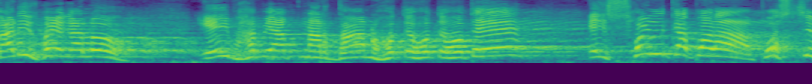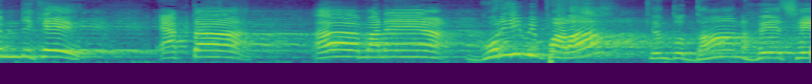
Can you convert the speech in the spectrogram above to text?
গাড়ি হয়ে গেল। এইভাবে আপনার দান হতে হতে হতে এই শৈলকাপাড়া পশ্চিম দিকে একটা মানে গরিবই পাড়া কিন্তু দান হয়েছে।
